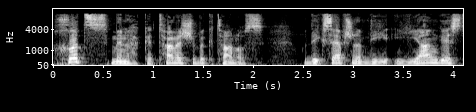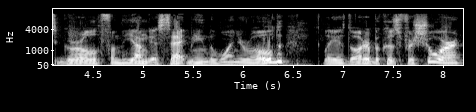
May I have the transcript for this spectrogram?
Chutz min hakatanos with the exception of the youngest girl from the youngest set, meaning the one-year-old, Leah's daughter, because for sure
